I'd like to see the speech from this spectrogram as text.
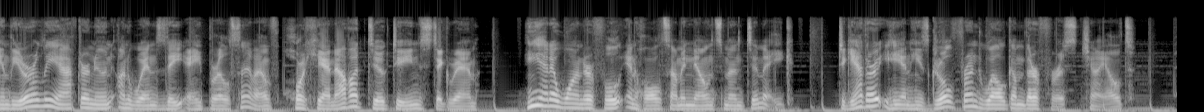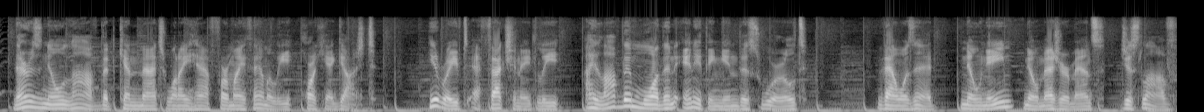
In the early afternoon on Wednesday, April 7th, Jorge Nava took to Instagram. He had a wonderful and wholesome announcement to make. Together, he and his girlfriend welcomed their first child. There is no love that can match what I have for my family, Jorge gushed. He raved affectionately, I love them more than anything in this world. That was it. No name, no measurements, just love.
